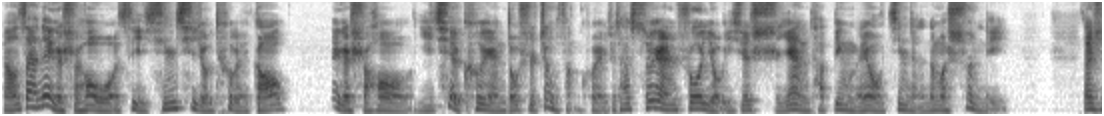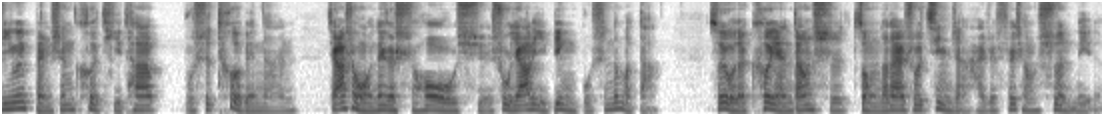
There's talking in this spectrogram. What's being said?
然后在那个时候，我自己心气就特别高。那个时候，一切科研都是正反馈。就它虽然说有一些实验，它并没有进展的那么顺利，但是因为本身课题它不是特别难，加上我那个时候学术压力并不是那么大，所以我的科研当时总的来说进展还是非常顺利的。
